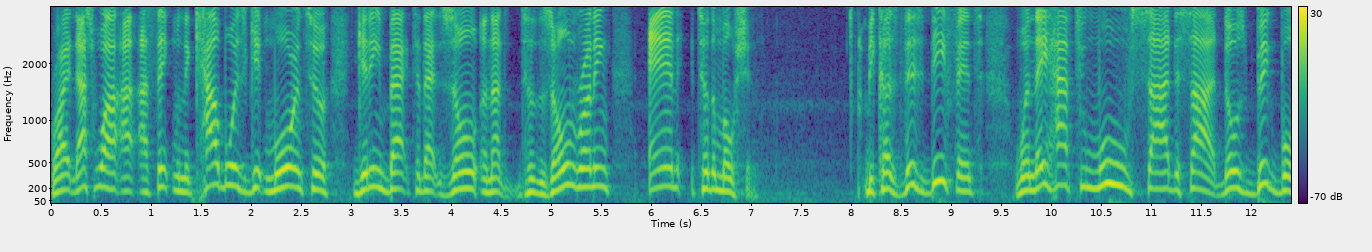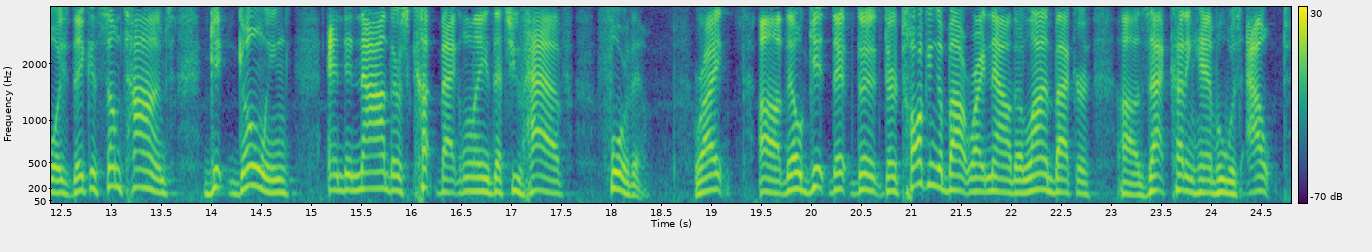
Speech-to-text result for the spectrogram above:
right? That's why I, I think when the Cowboys get more into getting back to that zone, uh, not to the zone running and to the motion. Because this defense, when they have to move side to side, those big boys, they can sometimes get going, and then now there's cutback lanes that you have for them, right? Uh, they'll get they're, they're, they're talking about right now their linebacker uh, Zach Cunningham, who was out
